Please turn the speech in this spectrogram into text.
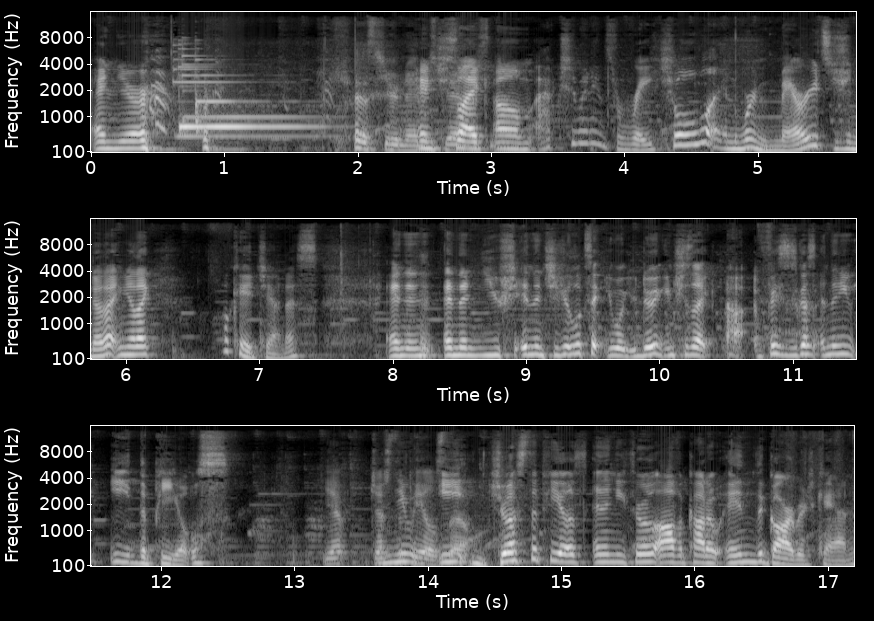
and you're That's your name. and she's like, um, actually, my name's Rachel, and we're married, so you should know that. And you're like, okay, Janice. And then and then you sh- and then she looks at you what you're doing, and she's like, ah, face disgust, and then you eat the peels. Yep, just And the you peels eat though. just the peels, and then you throw the avocado in the garbage can.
